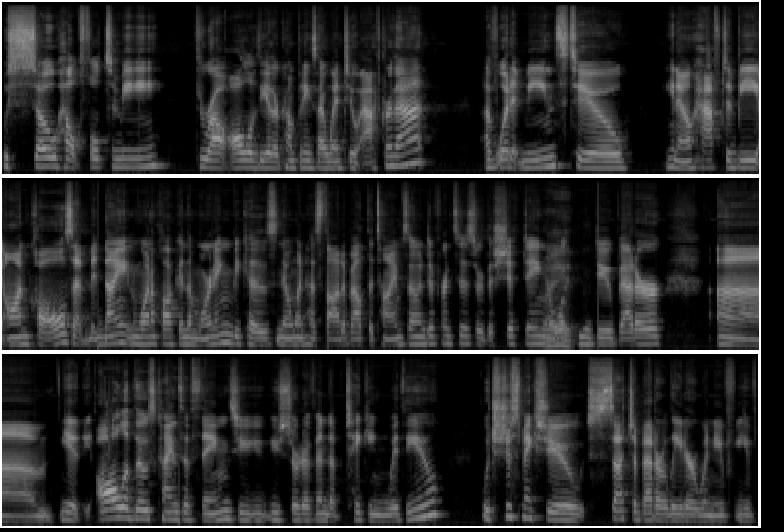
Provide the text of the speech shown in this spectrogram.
was so helpful to me throughout all of the other companies I went to after that of what it means to, you know, have to be on calls at midnight and one o'clock in the morning because no one has thought about the time zone differences or the shifting right. or what can you do better. Um, yeah, all of those kinds of things you you sort of end up taking with you, which just makes you such a better leader when you've you've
